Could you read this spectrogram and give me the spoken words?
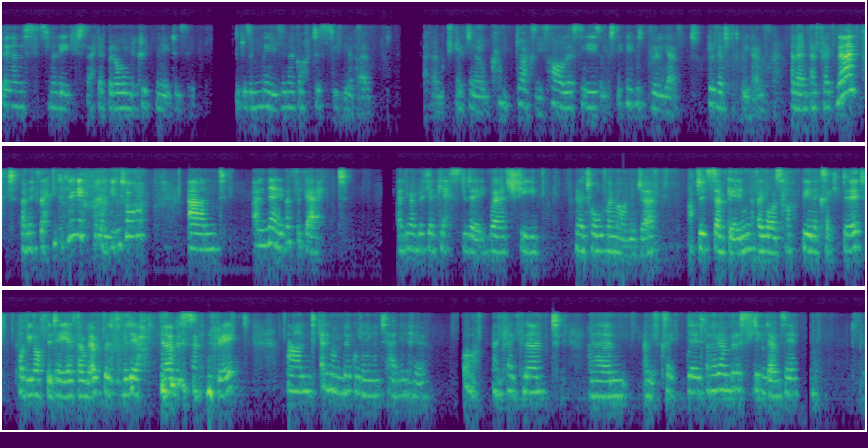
Been an assistant age set up our own recruitment agency. It was amazing. I got to see about um, get to know contracts and policies and it was brilliant, brilliant experience. And then I was pregnant unexpectedly, and I'll never forget. I remember it like yesterday where she, when I told my manager after it sunk in, I was happy and excited. Probably not the day I found out, but the day after was great. And I remember going in and telling her, oh, I'm pregnant, um, I'm excited. And I remember her sitting down saying,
